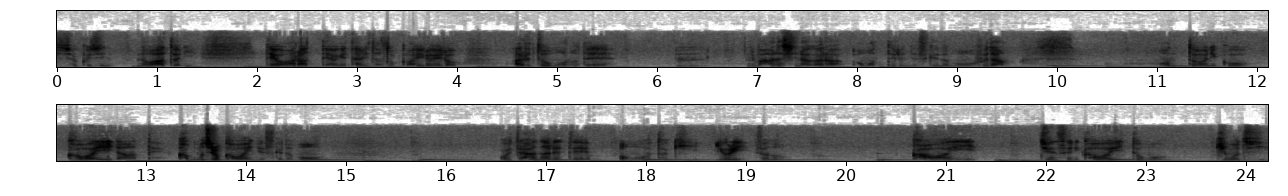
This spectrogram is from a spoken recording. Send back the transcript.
食事の後に手を洗ってあげたりだとかいろいろあると思うので、うん、今話しながら思ってるんですけども普段本当にこう可愛いなってかもちろん可愛いんですけどもこうやって離れて思う時よりその可愛い純粋に可愛いと思う気持ち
